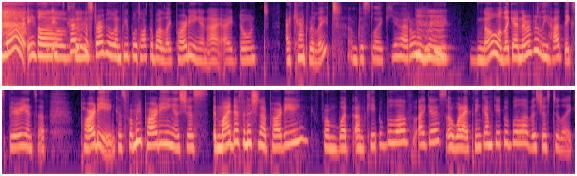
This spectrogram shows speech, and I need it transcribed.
yeah, it's Oh, it's kind of a struggle when people talk about like partying, and I I don't I can't relate. I'm just like yeah, I don't Mm-hmm. really know. Like I never really had the experience of partying because for me partying is just my definition of partying from what I'm capable of, I guess, or what I think I'm capable of is just to like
